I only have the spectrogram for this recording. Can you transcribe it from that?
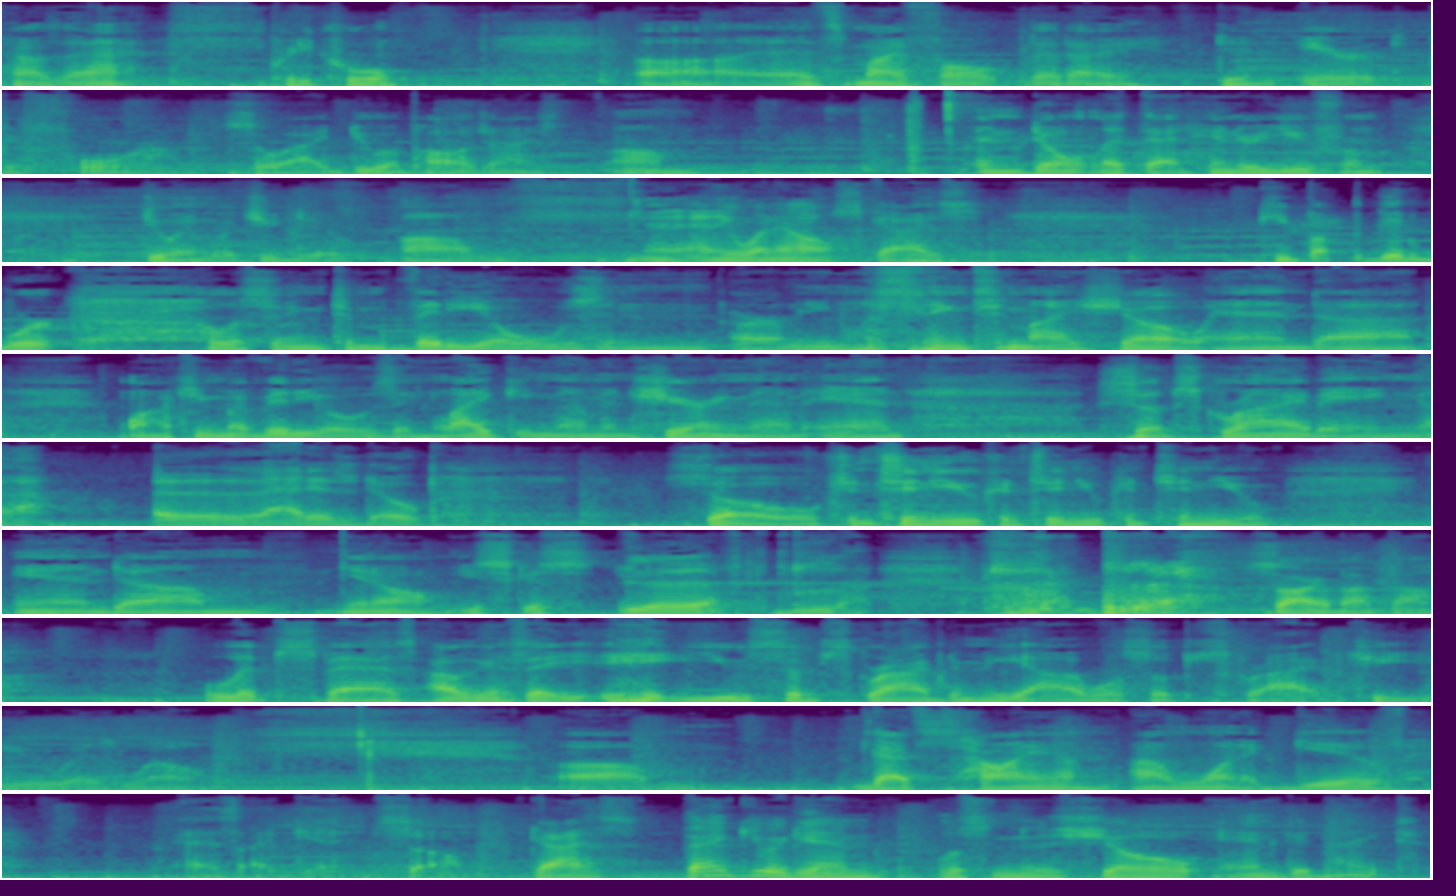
How's that? Pretty cool. Uh, it's my fault that I didn't air it before, so I do apologize. Um, and don't let that hinder you from doing what you do. Um, and anyone else, guys, keep up the good work, listening to videos and, or I mean, listening to my show and uh, watching my videos and liking them and sharing them and subscribing. Uh, that is dope. So continue, continue, continue, and um, you know, you just sorry about that lip spaz. I was gonna say you subscribe to me, I will subscribe to you as well. Um, that's how I am. I want to give as I get. So, guys, thank you again for listening to the show, and good night.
